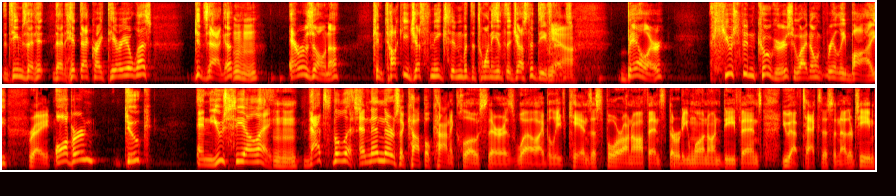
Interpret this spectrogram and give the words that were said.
the teams that hit that hit that criteria, Wes, Gonzaga, Mm-hmm. Arizona, Kentucky just sneaks in with the 20th adjusted defense. Yeah. Baylor, Houston Cougars, who I don't really buy, Right. Auburn, Duke, and UCLA. Mm-hmm. That's the list. And then there's a couple kind of close there as well. I believe Kansas four on offense, 31 on defense. You have Texas, another team.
